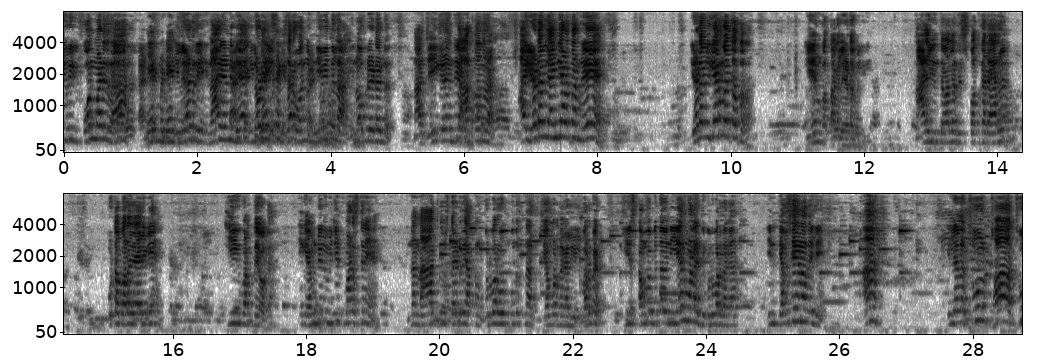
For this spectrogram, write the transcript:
ಇವ್ರಿಗೆ ಫೋನ್ ಮಾಡಿದ್ರ? ಇಲ್ಲ ಹೇಳ್ರಿ. ನಾ ಏನಿದೆ ಸರ್ ಒಂದ್ ನೀವ್ ಇದ್ದಿಲ್ಲ ಇನ್ನೊಬ್ರು ಹೇಳಂದ್ ನಾ ಜೈ ಹೇಳಂದ್ರಿ ಆತಂದ್ರ ಆ ಎಡಬಿಲ್ ಹೆಂಗ್ ಹೇಳ್ತಾನ್ರಿ? ಎಡಬಿಲ್ಗೆ ಏನ್ ಗೊತ್ತಾಗ್ತದ? ಏನ್ ಗೊತ್ತಾಗಲ್ಲ ಎಡಬಿಲ್ಗೆ ನಾಳೆ ಇಂಥವೆಲ್ಲ ರಿಸ್ಕ್ ಬತ್ಕಾರ ಯಾರು? ಊಟ ಬರೋದು ಯಾರಿಗೆ? ಈಗ ಬರ್ತೇವೆ ಇವಾಗ. ಈಗ ಎಂ ಡಿನ ವಿಸಿಟ್ ಮಾಡಿಸ್ತೀನಿ. ಇನ್ನ ನಾಲ್ಕು ದಿವಸ ತಡ್ರಿ, ಆತನ ಗುಲ್ಬರ್ಗ ಹೋಗಿ ಕುಂದ್ರತ್ ನಾನು ಚೇಂಬರ್ದಾಗ ಅಲ್ಲಿ ಇಲ್ಲಿ ಬರ್ಬೇಕು. ಈ ಸ್ತಂಭ ಬಿದ್ದಾವ ನೀ ಏನ್ ಮಾಡೈತಿ ಗುಲ್ಬರ್ದಾಗ? ಇನ್ ಕೆಲಸ ಏನದ ಇಲ್ಲಿ? ಆ? ಇಲ್ಲೆಲ್ಲ ಚೂ ಛಾ ಚೂ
